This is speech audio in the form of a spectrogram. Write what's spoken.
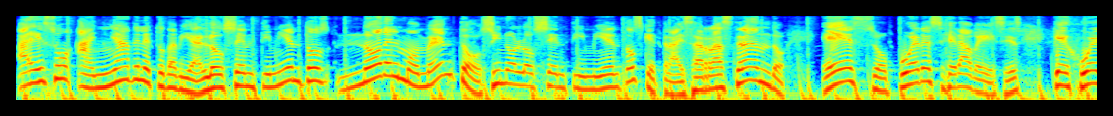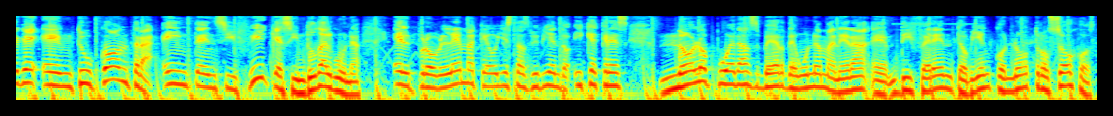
a eso añádele todavía los sentimientos, no del momento, sino los sentimientos que traes arrastrando. Eso puede ser a veces que juegue en tu contra e intensifique sin duda alguna el problema que hoy estás viviendo y que crees no lo puedas ver de una manera eh, diferente o bien con otros ojos.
